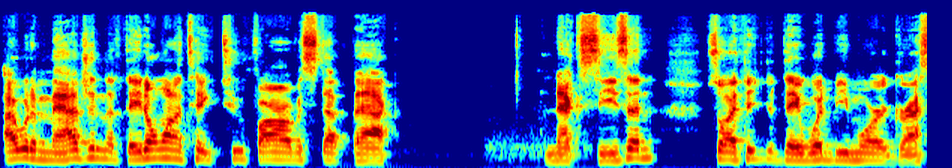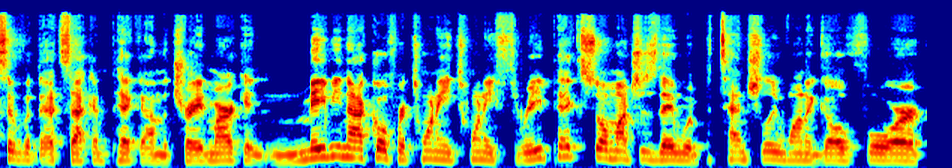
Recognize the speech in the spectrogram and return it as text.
I would imagine that they don't want to take too far of a step back next season. So I think that they would be more aggressive with that second pick on the trade market and maybe not go for 2023 picks so much as they would potentially want to go for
